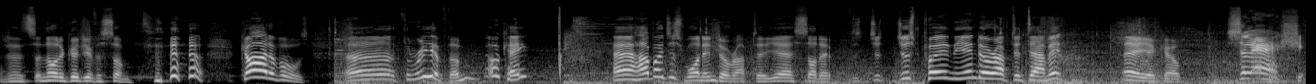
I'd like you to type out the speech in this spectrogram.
It's not a good year for some. Carnivores. Uh, three of them. Okay. Uh, how about just one Indoraptor? Yeah, sod it. Just, just, just put in the Indoraptor, damn it. There you go. Slash it.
